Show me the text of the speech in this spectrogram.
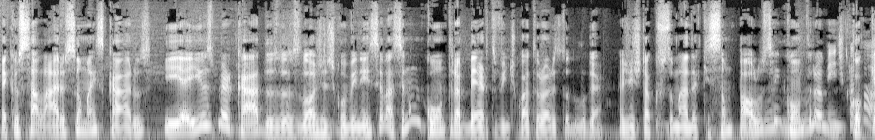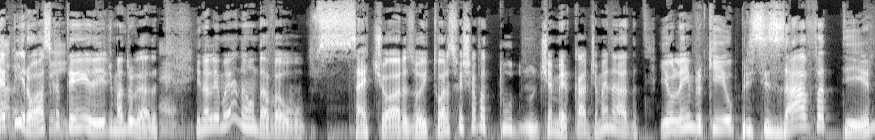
é que os salários são mais caros. E aí os mercados, as lojas de conveniência, sei lá, você não encontra aberto 24 horas em todo lugar. A gente tá acostumado aqui em São Paulo, você Uhum, encontra 24 qualquer horas, pirosca sim. tem ali de madrugada. É. E na Alemanha não, dava o 7 horas, 8 horas, fechava tudo, não tinha mercado, não tinha mais nada. E eu lembro que eu precisava ter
